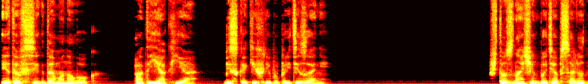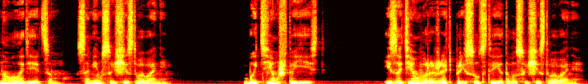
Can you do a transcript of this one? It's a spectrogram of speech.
Это всегда монолог. От «я» к «я», без каких-либо притязаний. Что значит быть абсолютным владельцем, самим существованием? Быть тем, что есть, и затем выражать присутствие этого существования –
